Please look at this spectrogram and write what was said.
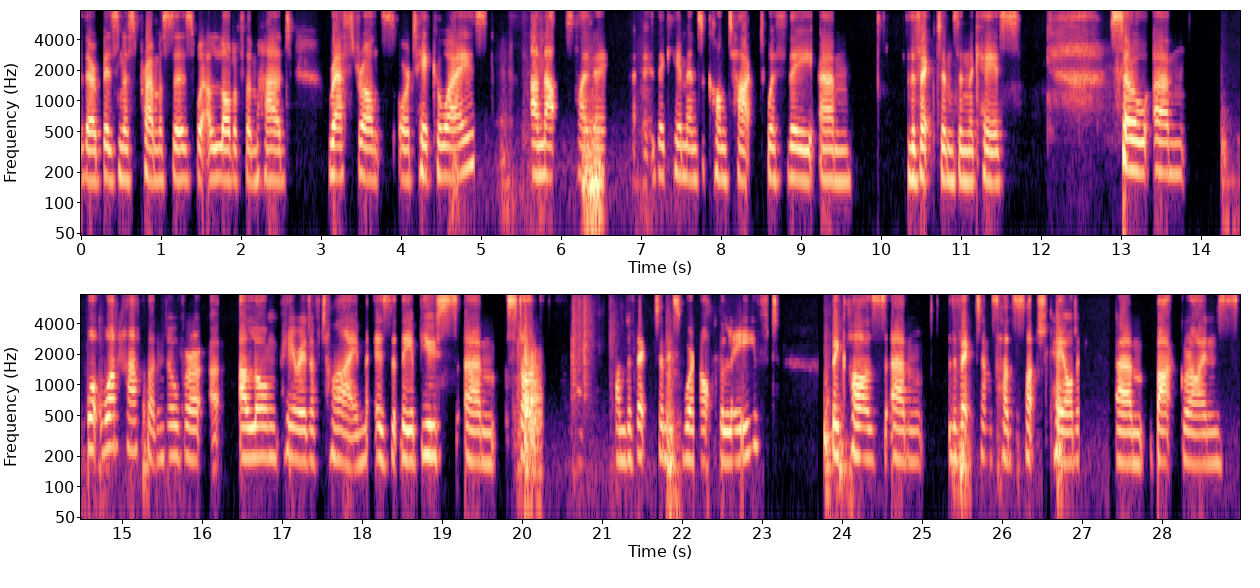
their business premises where a lot of them had restaurants or takeaways and that was how they they came into contact with the um, the victims in the case so um, what what happened over a, a long period of time is that the abuse um, started and the victims were not believed because um, the victims had such chaotic um, backgrounds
